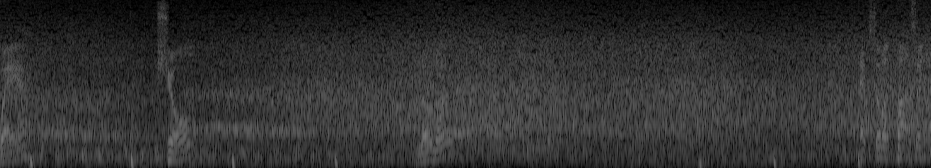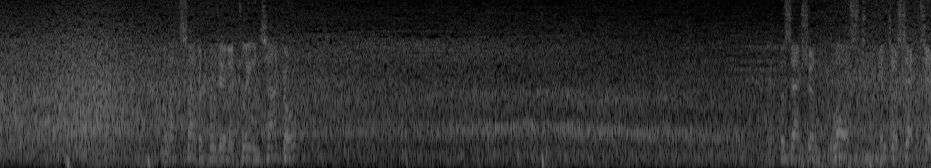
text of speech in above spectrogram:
Ware. Shaw. Lolo. Excellent passing. Well, that's how to put in a clean tackle. Possession lost, intercepted.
